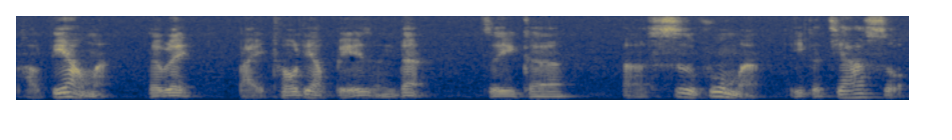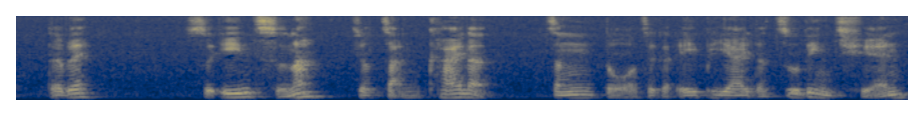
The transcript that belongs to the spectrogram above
跑掉嘛，对不对？摆脱掉别人的这一个啊束缚嘛，一个枷锁，对不对？是因此呢，就展开了争夺这个 API 的制定权。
